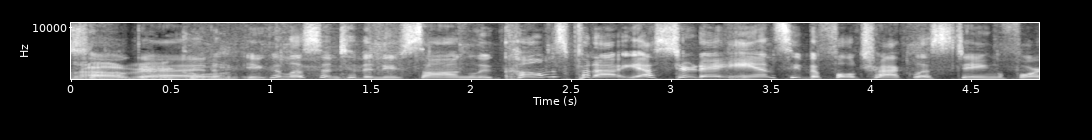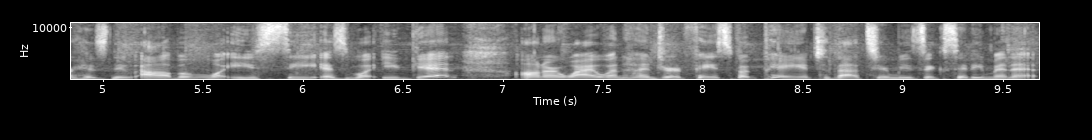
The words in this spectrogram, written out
So Ah, very good. cool. You can listen to the new song Luke Combs put out yesterday and see the full track listing for his new album, What You See Is What You Get, on our Y100 Facebook page. That's your Music City Minute.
